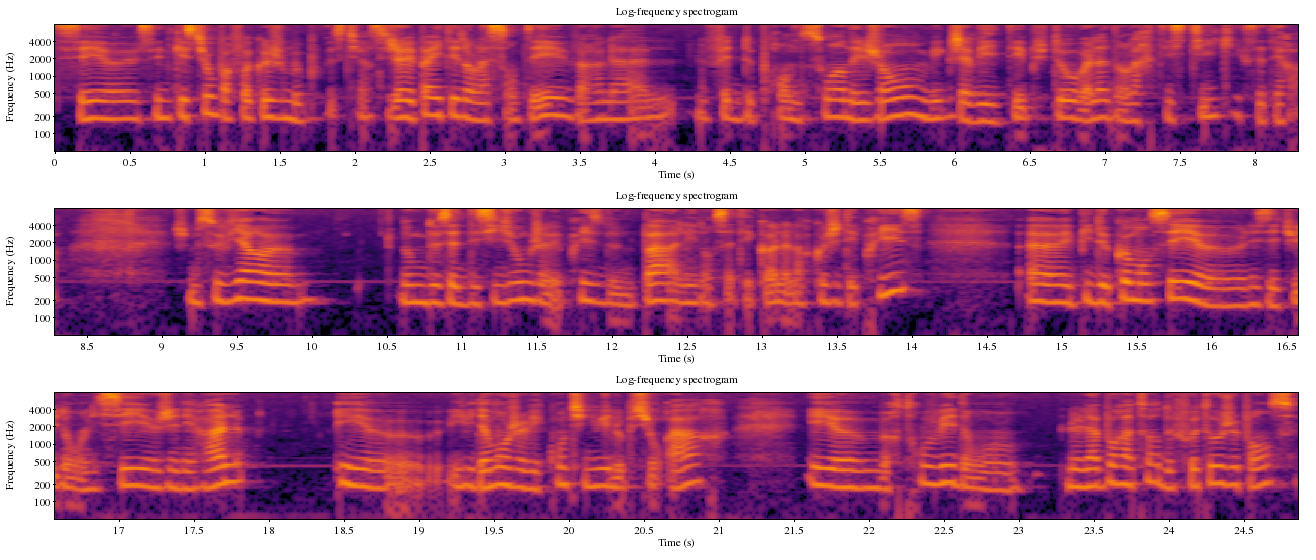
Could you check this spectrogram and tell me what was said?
C'est, c'est une question parfois que je me pose. Tiens, si j'avais pas été dans la santé, vers le fait de prendre soin des gens, mais que j'avais été plutôt voilà dans l'artistique, etc. Je me souviens donc de cette décision que j'avais prise de ne pas aller dans cette école alors que j'étais prise, euh, et puis de commencer euh, les études en lycée euh, général. Et évidemment, j'avais continué l'option art et me retrouver dans le laboratoire de photo, je pense,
